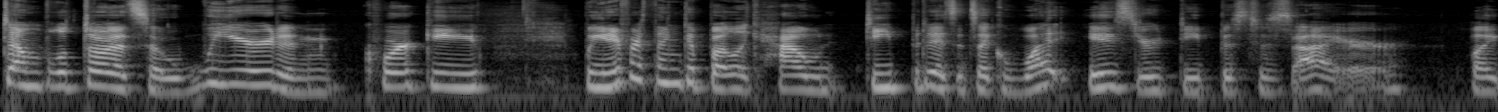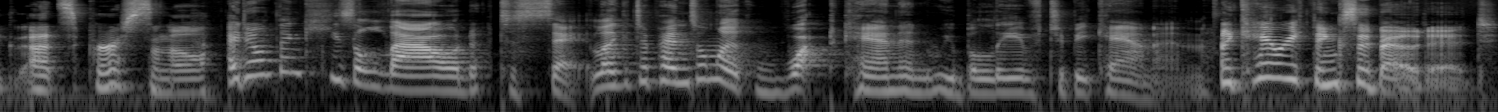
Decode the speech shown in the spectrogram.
Dumbledore. That's so weird and quirky." But you never think about like how deep it is. It's like, what is your deepest desire? Like that's personal. I don't think he's allowed to say. Like it depends on like what canon we believe to be canon. Like Harry thinks about it,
